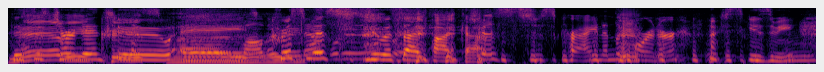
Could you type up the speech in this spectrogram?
Merry has turned into a Christmas. Christmas suicide podcast. just just crying in the corner. Excuse me.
